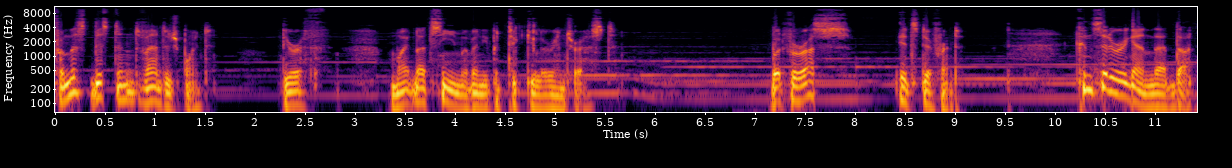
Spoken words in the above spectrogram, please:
From this distant vantage point, the Earth might not seem of any particular interest. But for us, it's different. Consider again that dot.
